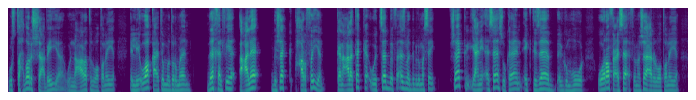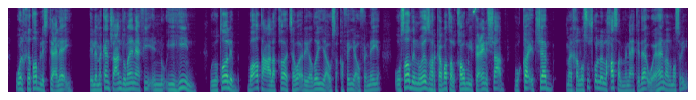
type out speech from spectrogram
واستحضار الشعبية والنعرات الوطنية اللي واقعة أم درمان دخل فيها علاء بشكل حرفيا كان على تكة ويتسبب في أزمة دبلوماسية. بشكل يعني أساسه كان اجتذاب الجمهور ورفع سقف مشاعر الوطنية والخطاب الاستعلائي اللي ما كانش عنده مانع فيه إنه يهين ويطالب بقطع علاقات سواء رياضية أو ثقافية أو فنية قصاد إنه يظهر كبطل قومي في عين الشعب وقائد شاب ما يخلصوش كل اللي حصل من اعتداء وإهانة للمصريين.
